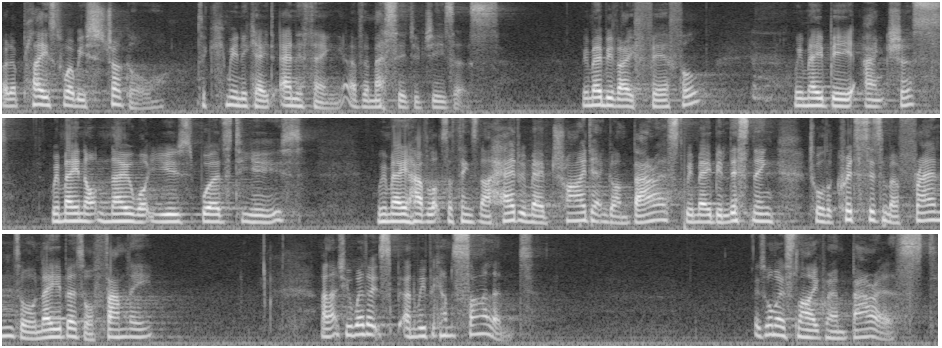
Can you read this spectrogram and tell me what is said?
are at a place where we struggle to communicate anything of the message of Jesus. We may be very fearful. We may be anxious. We may not know what use, words to use. We may have lots of things in our head. We may have tried it and got embarrassed. We may be listening to all the criticism of friends or neighbors or family. And actually, whether it's, and we become silent. It's almost like we're embarrassed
